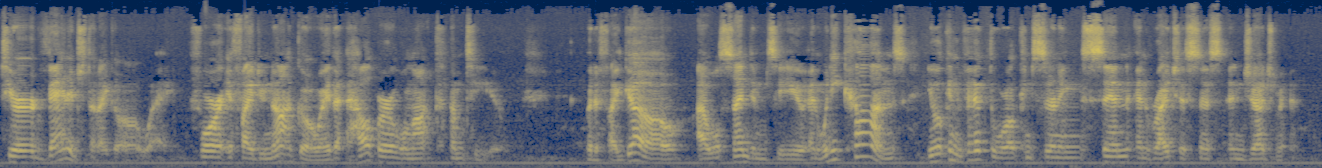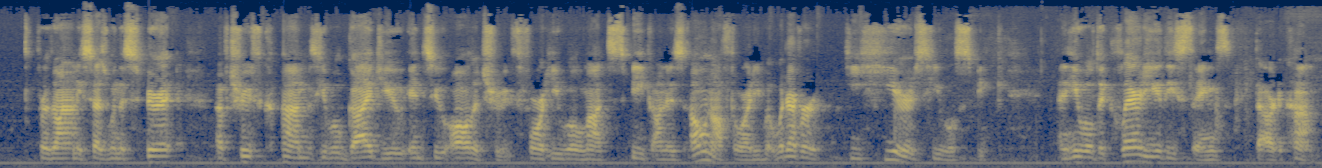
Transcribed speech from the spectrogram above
to your advantage that I go away. For if I do not go away, the Helper will not come to you. But if I go, I will send him to you. And when he comes, he will convict the world concerning sin and righteousness and judgment. Further on, he says, When the Spirit of truth comes, he will guide you into all the truth, for he will not speak on his own authority, but whatever he hears, he will speak. And he will declare to you these things that are to come.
